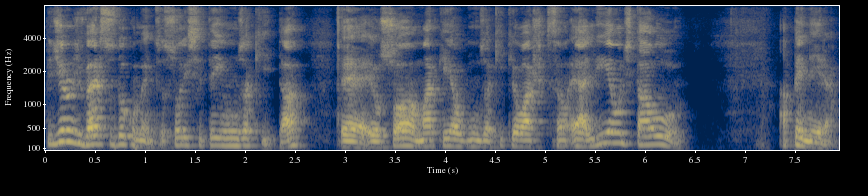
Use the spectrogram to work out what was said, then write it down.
Pediram diversos documentos, eu solicitei uns aqui, tá? É, eu só marquei alguns aqui que eu acho que são. É ali onde está o a peneira.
